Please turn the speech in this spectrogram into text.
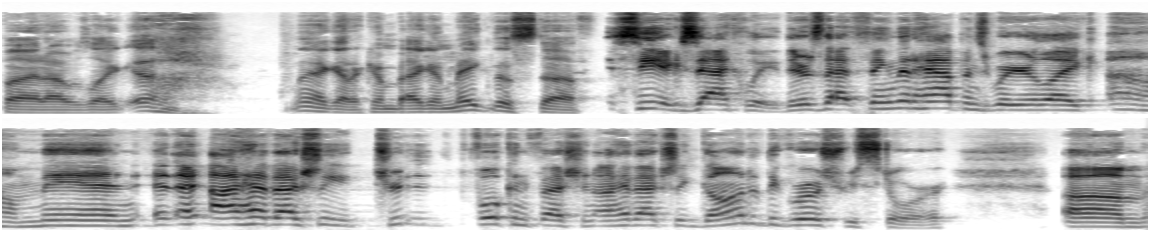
but I was like, ugh, I got to come back and make this stuff. See, exactly. There's that thing that happens where you're like, oh man. And I- have actually, full confession, I have actually gone to the grocery store. Um,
